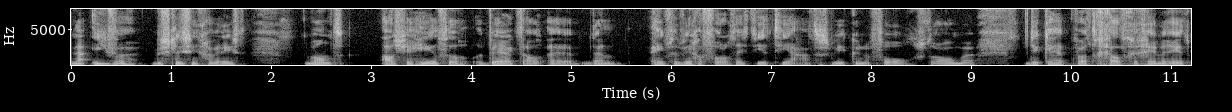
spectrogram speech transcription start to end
naïeve beslissing geweest. Want als je heel veel werkt, al, eh, dan heeft het weer gevolgd dat je theaters weer kunnen volstromen. Je hebt wat geld gegenereerd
